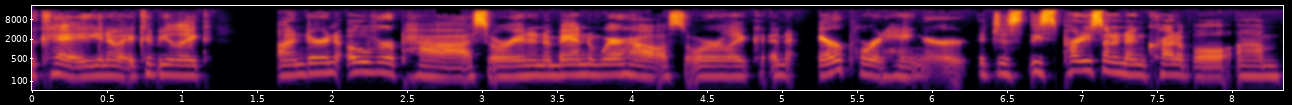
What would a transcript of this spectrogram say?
UK. You know, it could be like under an overpass or in an abandoned warehouse or like an airport hangar. It just these parties sounded incredible. Um,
